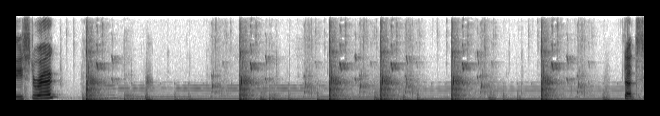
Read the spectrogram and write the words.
Easter egg? That's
